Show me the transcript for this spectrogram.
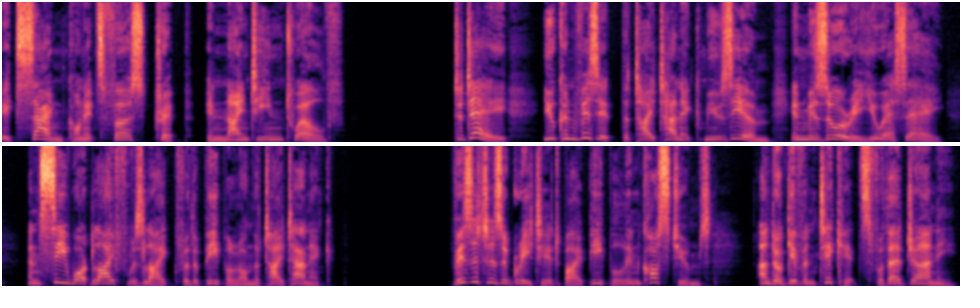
It sank on its first trip in 1912. Today, you can visit the Titanic Museum in Missouri, USA, and see what life was like for the people on the Titanic. Visitors are greeted by people in costumes and are given tickets for their journey.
